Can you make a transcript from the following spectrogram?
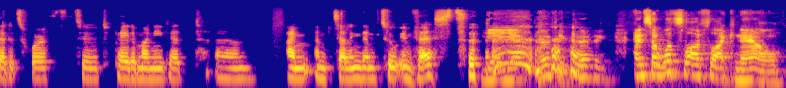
that it's worth to to pay the money that um, I'm I'm telling them to invest. yeah yeah perfect perfect and so what's life like now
